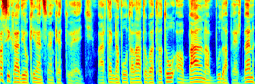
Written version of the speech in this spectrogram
Klasszik Rádió 92.1. Már tegnap óta látogatható a Bálna Budapestben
